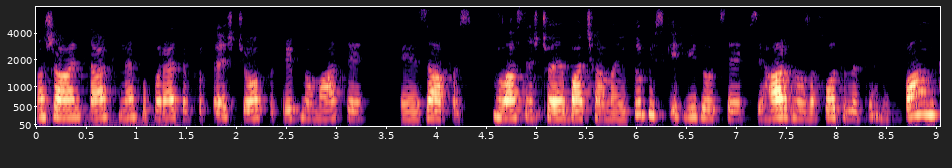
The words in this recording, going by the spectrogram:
на жаль, так не попередив про те, що потрібно мати е, запис. Власне, що я бачила на ютубівських відео, це як всі гарно заходили прямо в банк.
